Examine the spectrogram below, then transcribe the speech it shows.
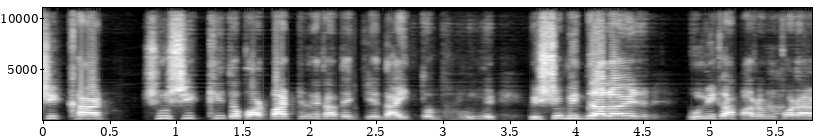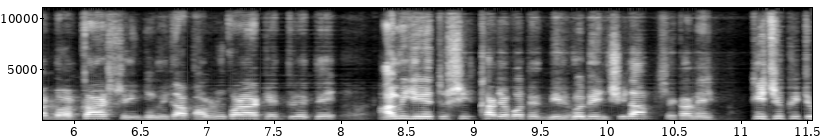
শিক্ষার সুশিক্ষিত করবার জন্য তাদের যে দায়িত্ব বিশ্ববিদ্যালয়ের ভূমিকা পালন করা দরকার, সেই ভূমিকা পালন করার ক্ষেত্রেতে আমি যেহেতু শিক্ষা জগতে দীর্ঘদিন ছিলাম, সেখানে কিছু কিছু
